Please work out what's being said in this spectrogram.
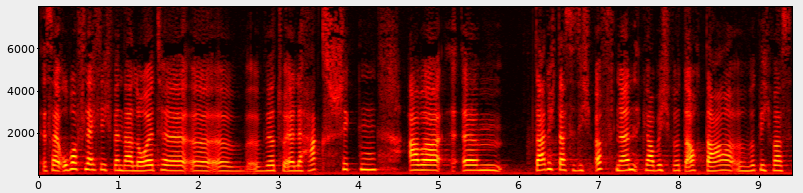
es sei oberflächlich, wenn da Leute äh, äh virtuelle Hacks schicken, aber ähm, dadurch, dass sie sich öffnen, glaube ich, wird auch da wirklich was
